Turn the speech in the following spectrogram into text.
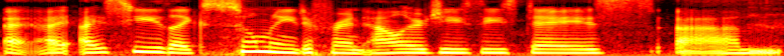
I, I see like so many different allergies these days. Um,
